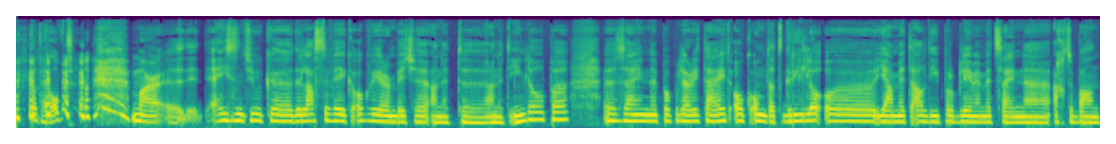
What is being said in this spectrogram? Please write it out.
dat helpt. maar uh, hij is natuurlijk uh, de laatste weken ook weer een beetje aan het, aan het inlopen. zijn populariteit. Ook omdat Grillo ja, met al die problemen met zijn achterban...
